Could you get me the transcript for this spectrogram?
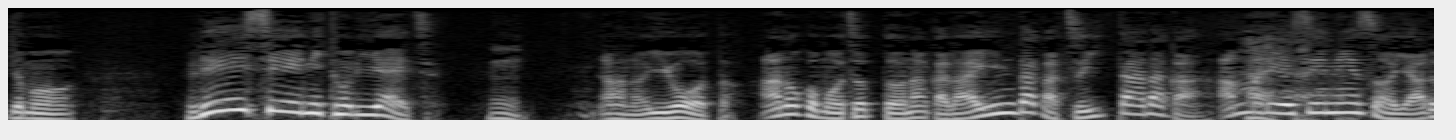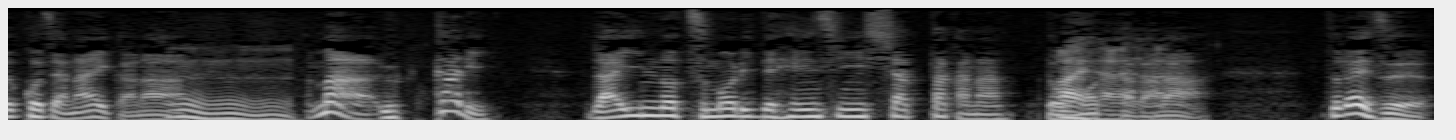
でも、冷静にとりあえず、うん。あの、言おうと。あの子もちょっとなんか LINE だか Twitter だか、あんまり SNS をやる子じゃないから。まあ、うっかり LINE のつもりで返信しちゃったかなと思ったから、とりあえず、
